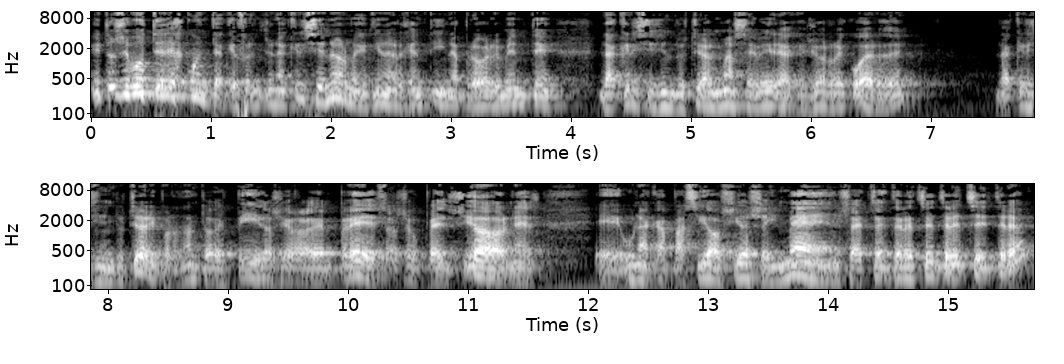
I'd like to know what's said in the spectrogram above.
Entonces vos te das cuenta que frente a una crisis enorme que tiene Argentina, probablemente la crisis industrial más severa que yo recuerde, la crisis industrial y por lo tanto despidos, cierre de empresas, suspensiones, eh, una capacidad ociosa inmensa, etcétera, etcétera, etcétera,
